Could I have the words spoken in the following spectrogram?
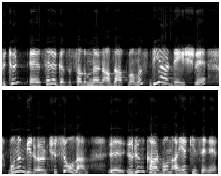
bütün e, sera gazı salımlarını azaltmamız, diğer deyişle bunun bir ölçüsü olan e, ürün karbon ayak izini,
